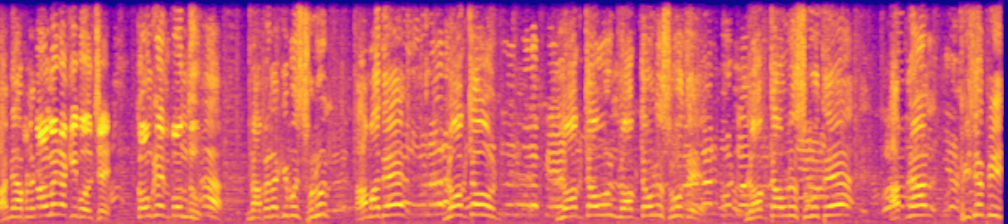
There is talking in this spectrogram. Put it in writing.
আমি আপনাকে কি বলছে? কংগ্রেস বন্ধু। হ্যাঁ, আপনারা কি বলছি শুনুন আমাদের লকডাউন লকডাউন লকডাউনের শুরুতে লকডাউনের শুরুতে আপনার বিজেপি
